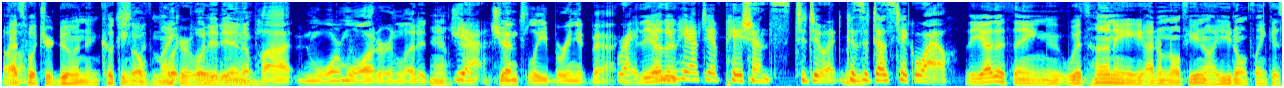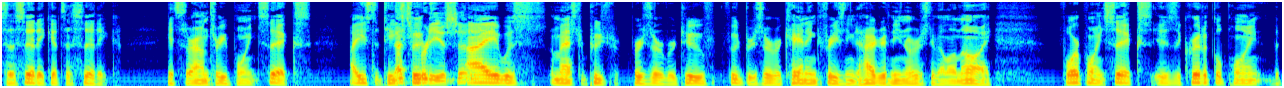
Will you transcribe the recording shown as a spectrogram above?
That's Uh, what you're doing in cooking so with put, microwave. put it in a pot in warm water and let it Yeah. gen- Yeah. gently bring it back. Right, The and other- you have to have patience to do it because it does take a while. The other thing with honey, I don't know if you know, you don't think it's acidic. It's acidic. It's around 3.6. I used to teach. That's food, pretty acidic. I was a master food preserver too, food preserver, canning, freezing, dehydrating at the University of Illinois. 4.6 is the critical point, but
